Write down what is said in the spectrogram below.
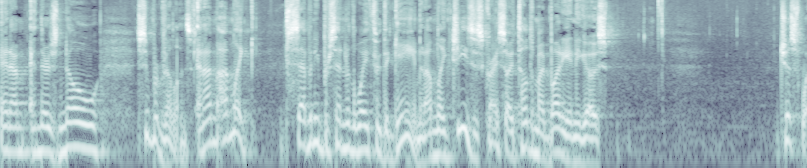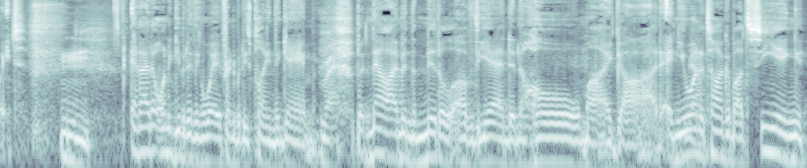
and I'm and there's no supervillains, and I'm I'm like seventy percent of the way through the game, and I'm like Jesus Christ. So I told to my buddy, and he goes, just wait. And I don't want to give anything away for anybody's playing the game. Right. But now I'm in the middle of the end, and oh my God. And you want to talk about seeing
